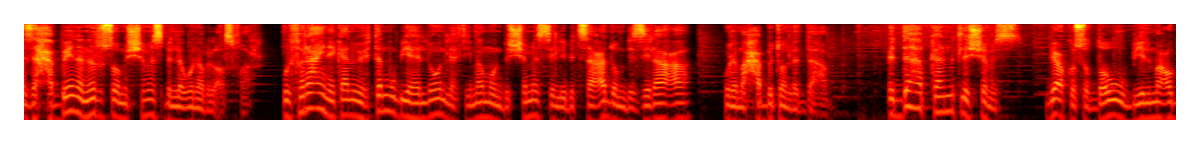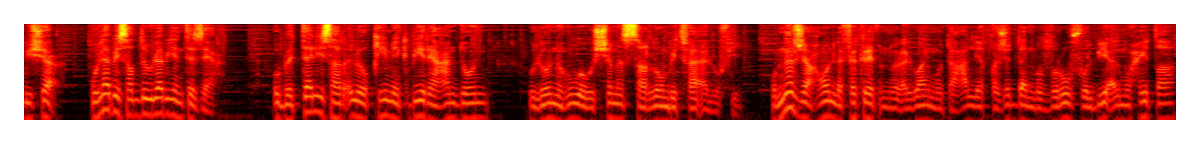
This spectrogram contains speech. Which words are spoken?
إذا حبينا نرسم الشمس بنلونها بالأصفر. والفراعنة كانوا يهتموا بهاللون لاهتمامهم بالشمس اللي بتساعدهم بالزراعة ولمحبتهم للذهب. الذهب كان مثل الشمس بيعكس الضوء وبيلمع وبيشع ولا بيصدي ولا بينتزع. وبالتالي صار له قيمة كبيرة عندهم ولونه هو والشمس صار لون بيتفائلوا فيه. وبنرجع هون لفكرة أنه الألوان متعلقة جدا بالظروف والبيئة المحيطة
